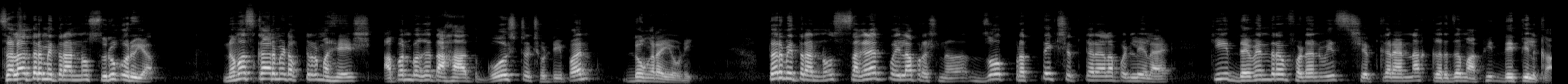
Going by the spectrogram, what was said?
चला तर मित्रांनो सुरू करूया. नमस्कार मी डॉक्टर महेश. आपण बघत आहात गोष्ट छोटी पण डोंगरा एवढी. तर मित्रांनो सगळ्यात पहिला प्रश्न जो प्रत्येक शेतकऱ्याला पडलेला आहे की देवेंद्र फडणवीस शेतकऱ्यांना कर्जमाफी देतील का?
